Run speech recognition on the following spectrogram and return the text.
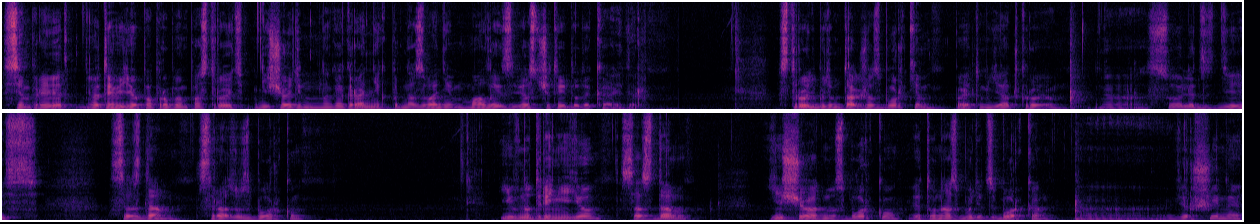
Всем привет! В этом видео попробуем построить еще один многогранник под названием малый звездчатый додекаэдр. Строить будем также в сборке, поэтому я открою э, Solid. Здесь создам сразу сборку. И внутри нее создам еще одну сборку. Это у нас будет сборка э, вершины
